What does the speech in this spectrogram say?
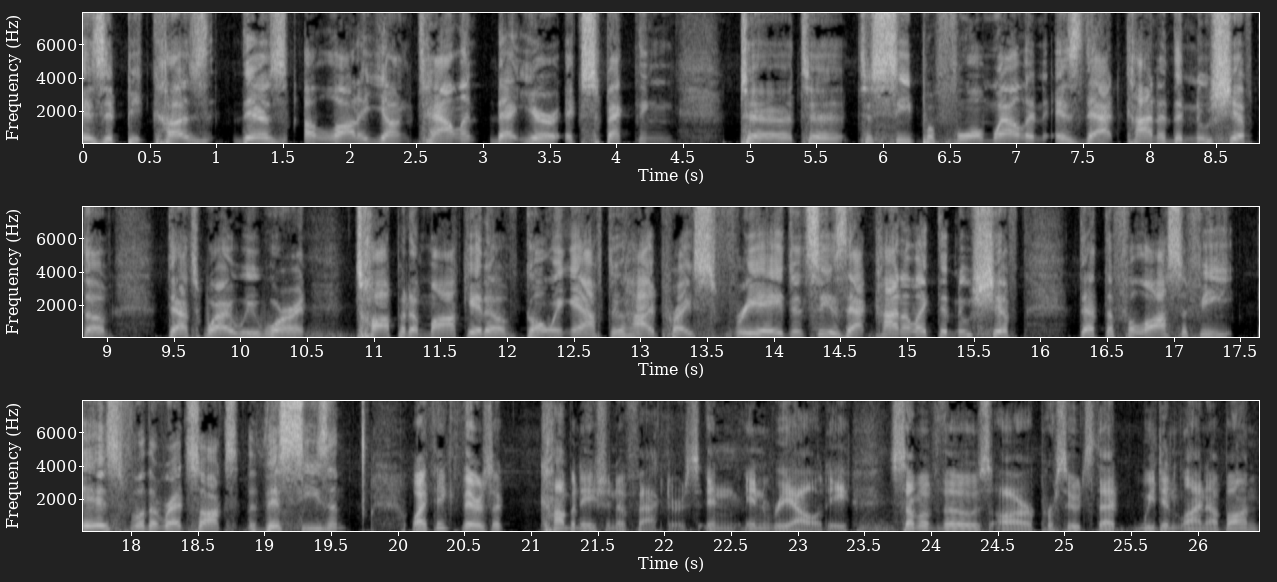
is it because there's a lot of young talent that you're expecting to to to see perform well and is that kind of the new shift of that's why we weren't top of the market of going after high price free agency is that kind of like the new shift that the philosophy is for the Red Sox this season Well, I think there's a combination of factors in, in reality. Some of those are pursuits that we didn't line up on.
